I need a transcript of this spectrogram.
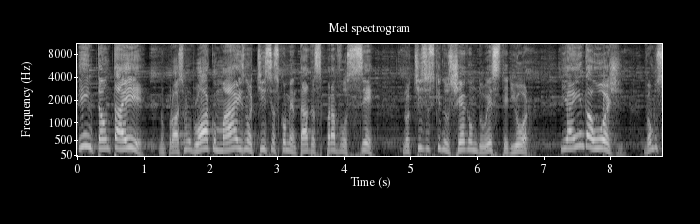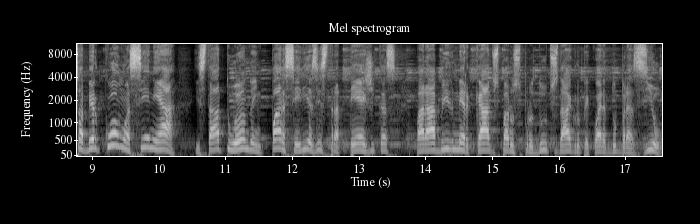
Então tá aí, no próximo bloco mais notícias comentadas para você, notícias que nos chegam do exterior. E ainda hoje, vamos saber como a CNA está atuando em parcerias estratégicas para abrir mercados para os produtos da agropecuária do Brasil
